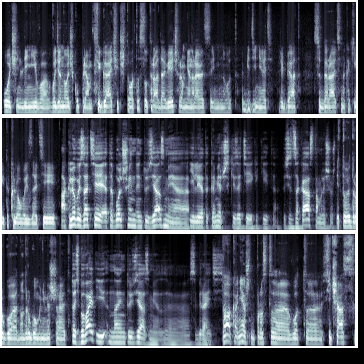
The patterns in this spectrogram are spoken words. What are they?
очень лениво в одиночку прям фигачить что-то с утра до вечера. Мне нравится именно вот объединять ребят – собирать на какие-то клевые затеи. А клевые затеи это больше энтузиазме или это коммерческие затеи какие-то? То есть это заказ там или еще что-то? И то, и другое, одно другому не мешает. То есть бывает и на энтузиазме э, собираетесь? Да, конечно. Просто вот э, сейчас,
